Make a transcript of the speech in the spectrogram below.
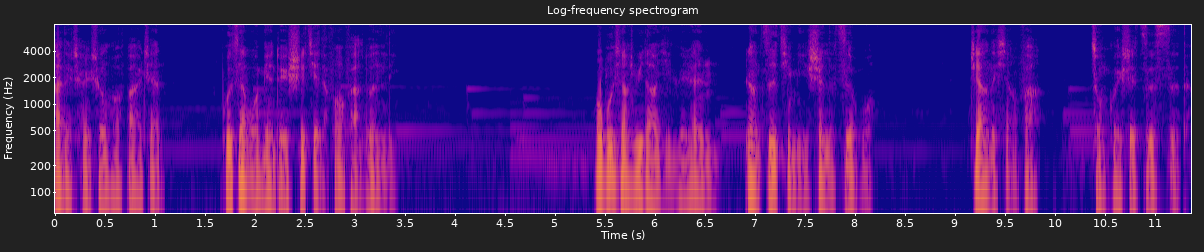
它的产生和发展，不在我面对世界的方法论里。我不想遇到一个人让自己迷失了自我，这样的想法，总归是自私的。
